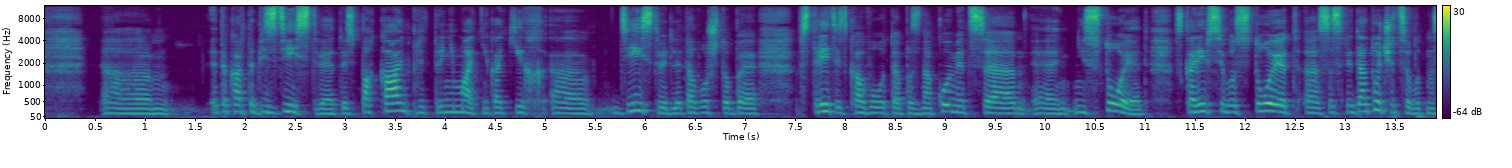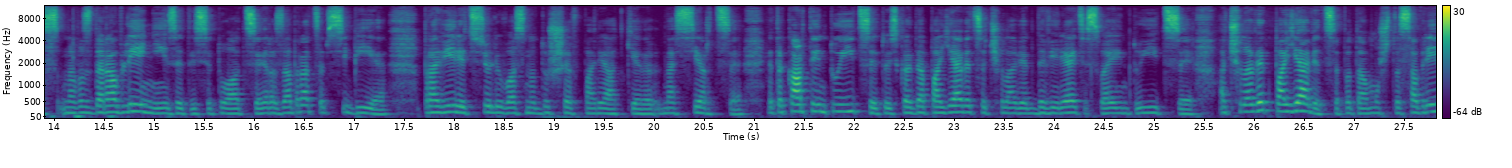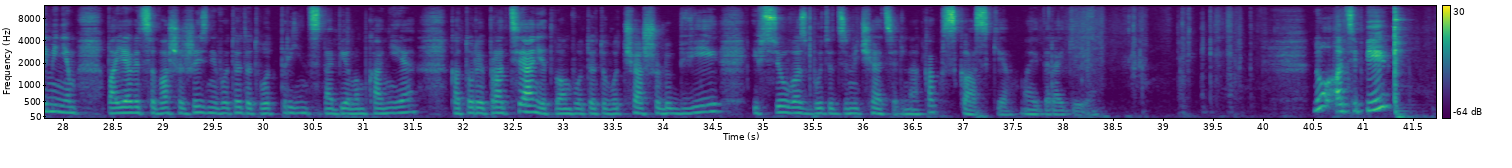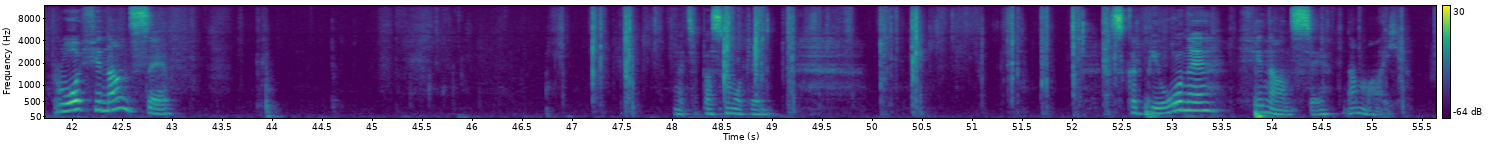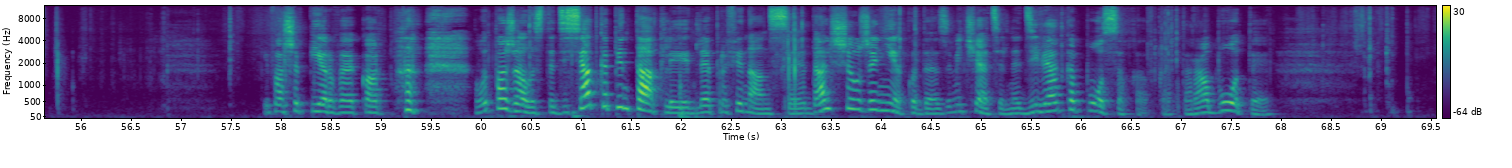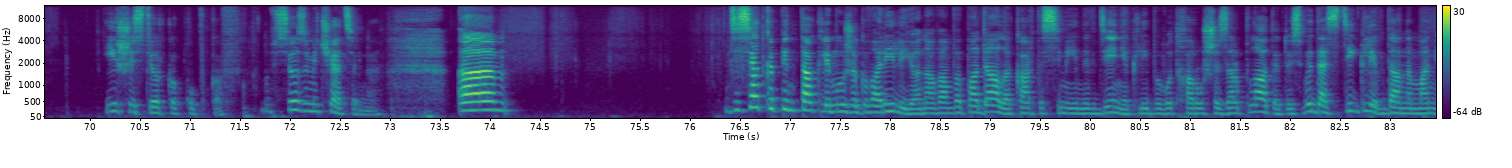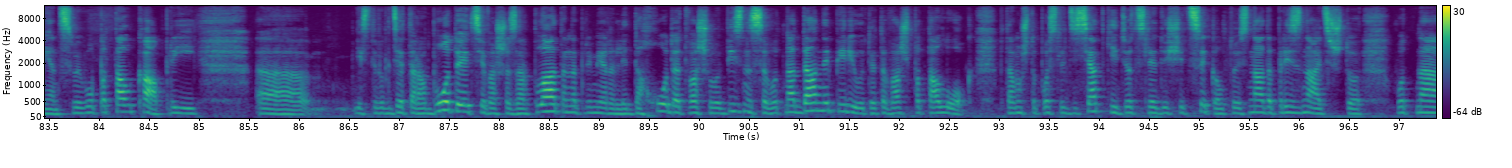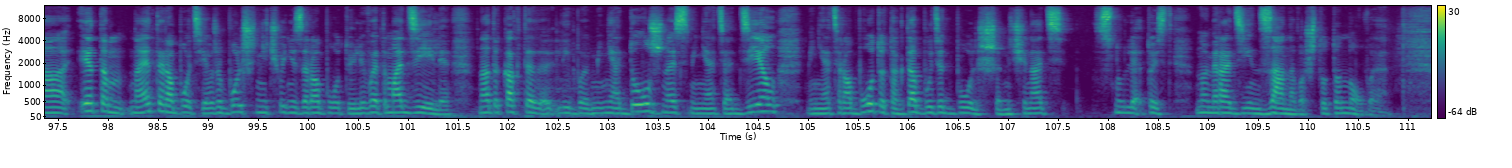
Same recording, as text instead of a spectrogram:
Э, это карта бездействия, то есть пока предпринимать никаких э, действий для того, чтобы встретить кого-то, познакомиться, э, не стоит. Скорее всего, стоит э, сосредоточиться вот на, на выздоровлении из этой ситуации, разобраться в себе, проверить, все ли у вас на душе в порядке, на сердце. Это карта интуиции, то есть когда появится человек, доверяйте своей интуиции. А человек появится, потому что со временем появится в вашей жизни вот этот вот принц на белом коне, который протянет вам вот эту вот чашу любви, и все у вас будет замечательно, как в сказке, мои дорогие. Ну, а теперь про финансы. Давайте посмотрим. Скорпионы, финансы на май. И ваша первая карта. Вот, пожалуйста, десятка пентаклей для профинансы. Дальше уже некуда. Замечательно. Девятка посохов. Карта работы. И шестерка кубков. Ну, все замечательно. Десятка пентаклей, мы уже говорили ее, она вам выпадала, карта семейных денег, либо вот хорошей зарплаты. То есть вы достигли в данный момент своего потолка при э, если вы где-то работаете, ваша зарплата, например, или доходы от вашего бизнеса, вот на данный период это ваш потолок, потому что после десятки идет следующий цикл. То есть надо признать, что вот на, этом, на этой работе я уже больше ничего не заработаю, или в этом отделе. Надо как-то либо менять должность, менять отдел, менять работу, тогда будет больше, начинать с нуля, то есть номер один, заново что-то новое.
